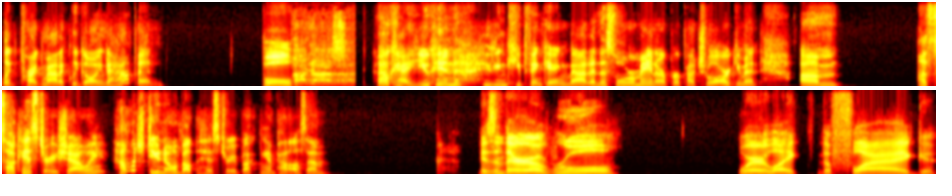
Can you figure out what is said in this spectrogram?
like pragmatically going to happen. bull. Okay, you can you can keep thinking that and this will remain our perpetual argument. Um let's talk history, shall we? How much do you know about the history of Buckingham Palace, Em? Isn't there a rule where like the flag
